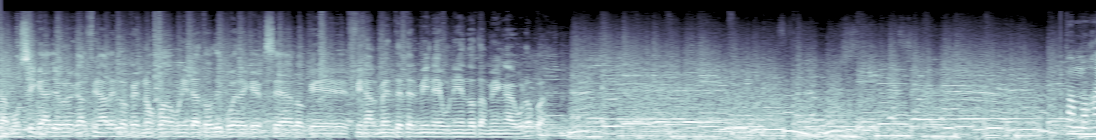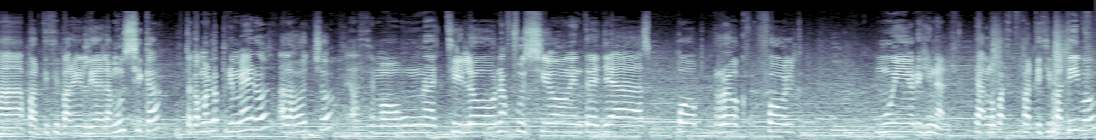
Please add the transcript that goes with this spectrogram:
La música yo creo que al final es lo que nos va a unir a todos y puede que sea lo que finalmente termine uniendo también a Europa. Vamos a participar en el Día de la Música. Tocamos los primeros a las 8. Hacemos un estilo, una fusión entre jazz, pop, rock, folk, muy original. Algo participativo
